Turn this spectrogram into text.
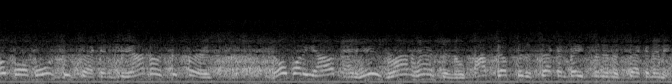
Dropo moves to second. Triandos to first. Nobody out. And here's Ron Hansen, who popped up to the second baseman in the second inning.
